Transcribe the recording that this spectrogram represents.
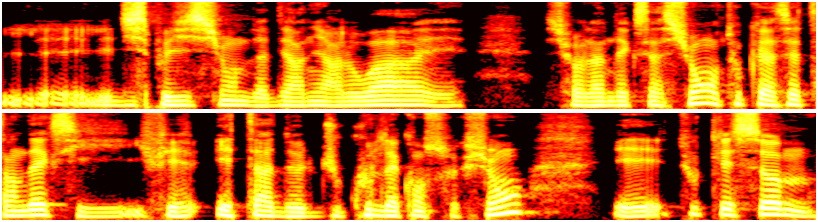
dispositions de la dernière loi et sur l'indexation. En tout cas, cet index, il, fait état du coût de la construction et toutes les sommes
